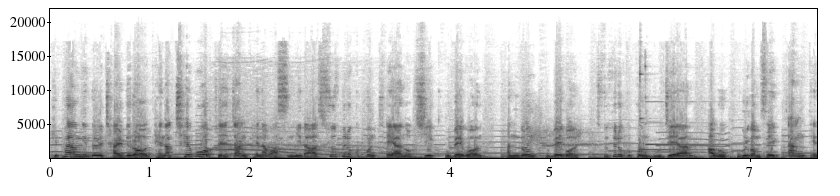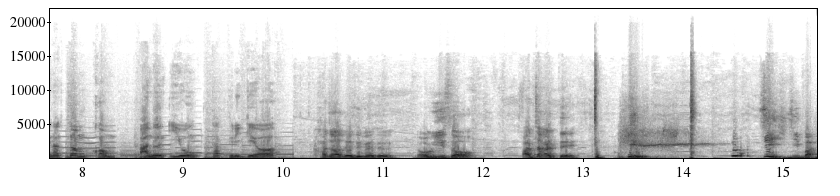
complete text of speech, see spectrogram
피파 형님들 잘 들어. 대낙 최고 업체 짱 대낙 왔습니다. 수수료 쿠폰 제한 없이 900원 단돈 900원. 수수료 쿠폰 무제한. 바로 구글 검색 짱 대낙.com 많은 이용 부탁드릴게요. 가자 레드베드. 여기서 반짝할 때. 힐! 그렇지 씨발.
